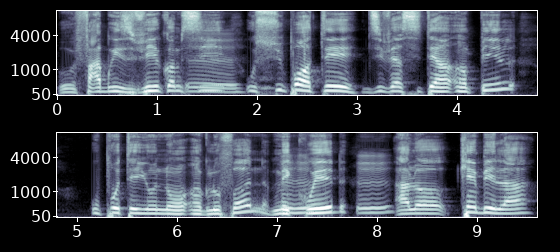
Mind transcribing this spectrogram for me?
hmm. Fabrice Ville, kom si mm. ou supporte diversite an anpil, ou poter un nom anglophone, mais mm Alors, Kimbela,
